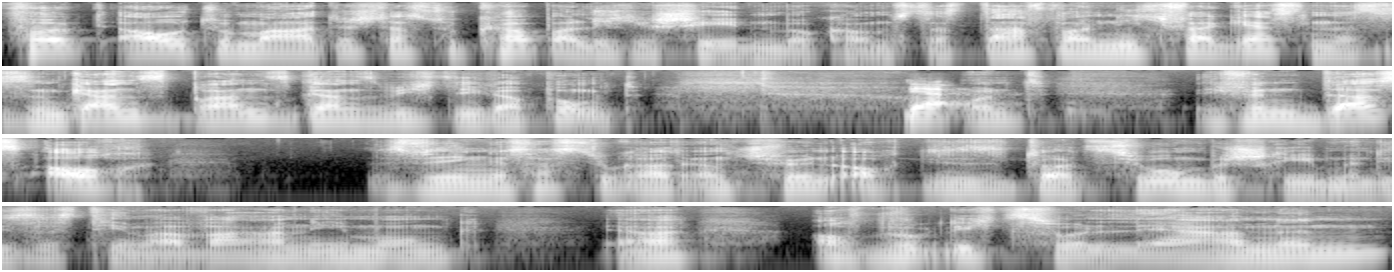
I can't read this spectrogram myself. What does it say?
folgt automatisch, dass du körperliche Schäden bekommst. Das darf man nicht vergessen. Das ist ein ganz, ganz, ganz wichtiger Punkt. Ja. Und ich finde das auch, deswegen, das hast du gerade ganz schön auch diese Situation beschrieben, dieses Thema Wahrnehmung, ja, auch wirklich zu lernen,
